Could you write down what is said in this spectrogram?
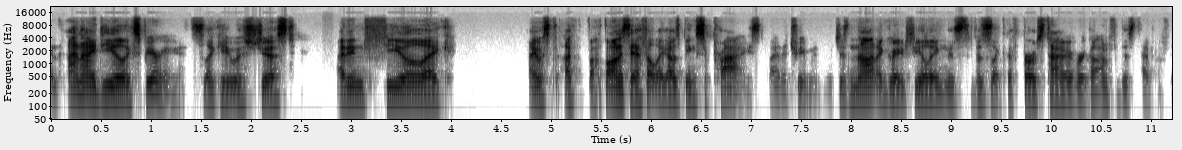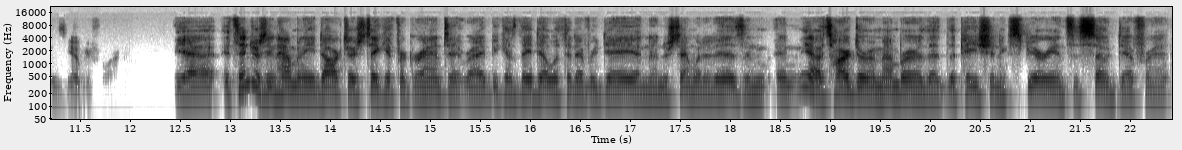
an unideal experience. Like it was just i didn't feel like I was I, honestly, I felt like I was being surprised by the treatment, which is not a great feeling. This, this is like the first time I've ever gone for this type of physio before. Yeah, it's interesting how many doctors take it for granted, right? Because they deal with it every day and understand what it is, and and you know it's hard to remember that the patient experience is so different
